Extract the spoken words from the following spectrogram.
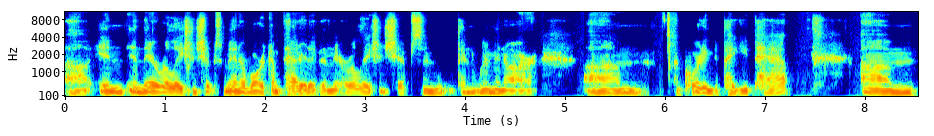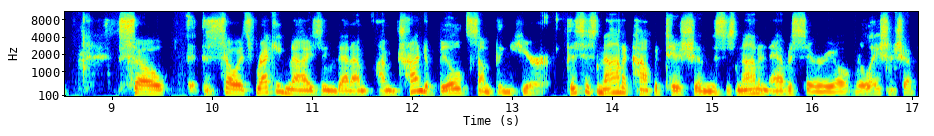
uh, in in their relationships, men are more competitive in their relationships than, than women are, um, according to Peggy Papp. Um, so so it's recognizing that I'm I'm trying to build something here. This is not a competition. This is not an adversarial relationship.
